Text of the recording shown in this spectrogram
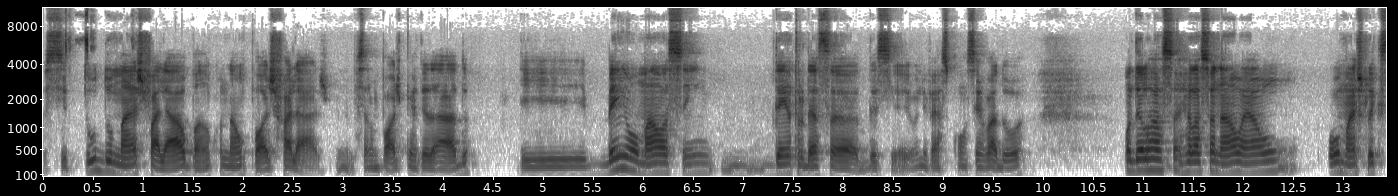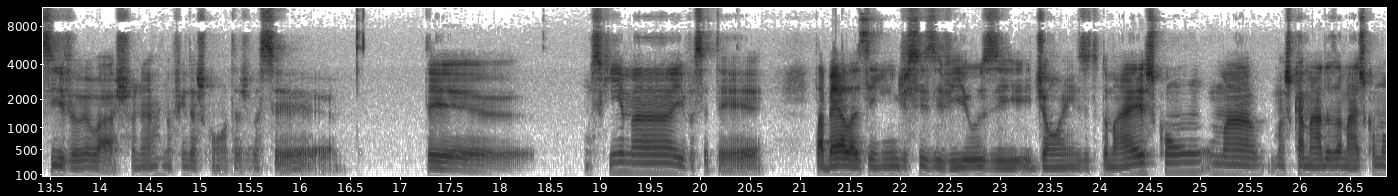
se tudo mais falhar, o banco não pode falhar. Você não pode perder dado. E bem ou mal, assim, dentro dessa, desse universo conservador, modelo relacional é um ou mais flexível, eu acho, né? No fim das contas, você ter um esquema e você ter tabelas e índices e views e joins e tudo mais com uma, umas camadas a mais como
